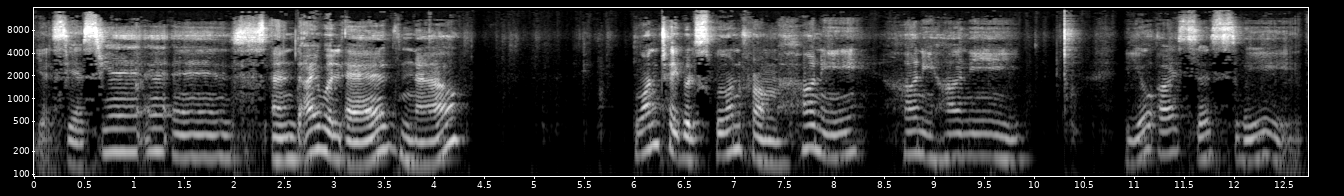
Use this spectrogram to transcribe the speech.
Yes, yes, yes. And I will add now one tablespoon from honey, honey, honey. You are so sweet.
